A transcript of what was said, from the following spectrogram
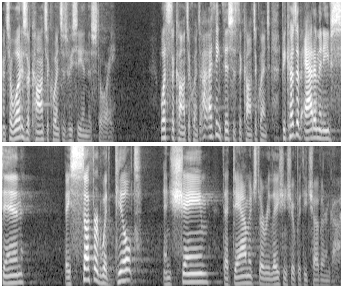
And so, what is the consequences we see in this story? What's the consequence? I think this is the consequence. Because of Adam and Eve's sin, they suffered with guilt and shame that damaged their relationship with each other and God.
